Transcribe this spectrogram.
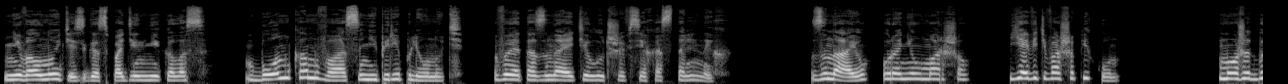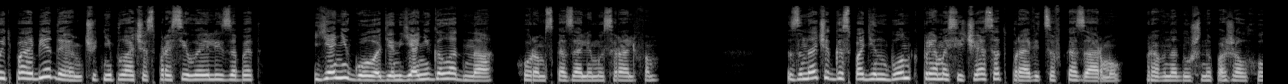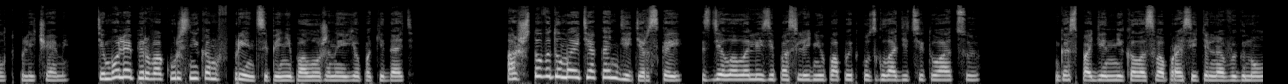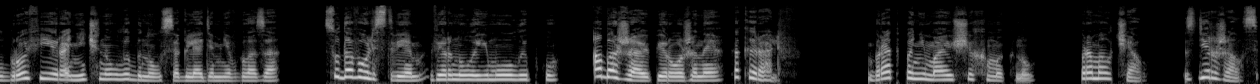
«Не волнуйтесь, господин Николас, бонком вас не переплюнуть. Вы это знаете лучше всех остальных». «Знаю», — уронил маршал. «Я ведь ваш опекун». «Может быть, пообедаем?» — чуть не плача спросила Элизабет. «Я не голоден, я не голодна», — хором сказали мы с Ральфом. «Значит, господин Бонг прямо сейчас отправится в казарму», — равнодушно пожал Холт плечами. «Тем более первокурсникам в принципе не положено ее покидать». «А что вы думаете о кондитерской?» — сделала Лизи последнюю попытку сгладить ситуацию. Господин Николас вопросительно выгнул бровь и иронично улыбнулся, глядя мне в глаза. С удовольствием вернула ему улыбку. Обожаю пирожные, как и Ральф. Брат понимающе хмыкнул, промолчал, сдержался.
